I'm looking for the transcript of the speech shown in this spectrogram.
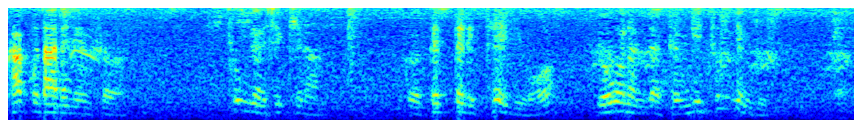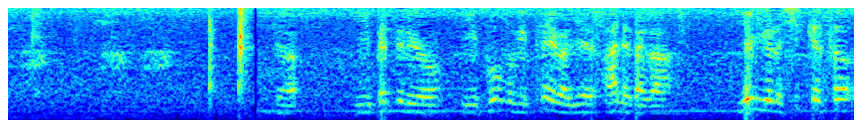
갖고 다니면서 충전시키는 그 배터리 팩이고 요거는 이제 전기 충전기. 자, 이 배터리요, 이 분무기 팩을 얘 안에다가 연결을 시켜서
